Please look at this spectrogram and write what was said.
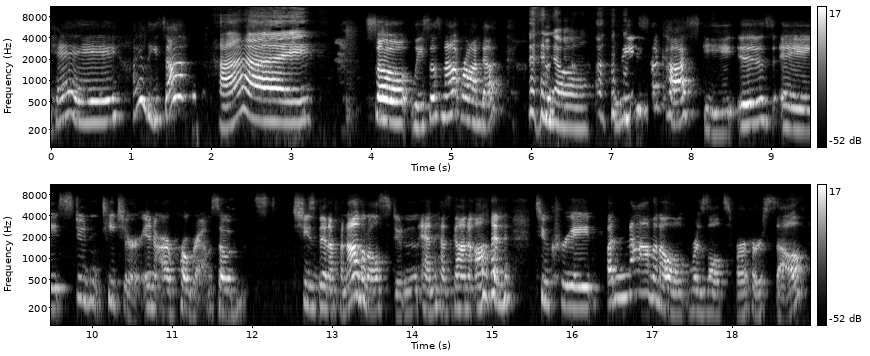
hey. Hi, Lesa. Hi. So, Lesa's not Rhonda. no. Lesa Koski is a student teacher in our program. So, she's been a phenomenal student and has gone on to create phenomenal results for herself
